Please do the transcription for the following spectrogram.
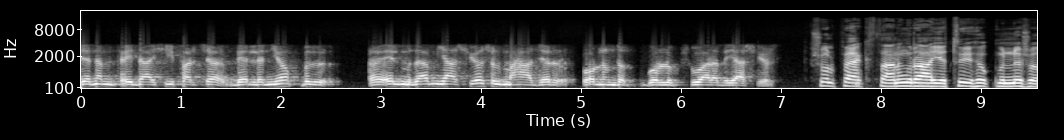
jenam peýdaýy şi parça berlen ýok. Biz elmydam ýaşaýarys şol mahajer ornunda gurlup, şu arada ýaşaýarys. Şol Pakistanyň raýaty hökmünde şo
